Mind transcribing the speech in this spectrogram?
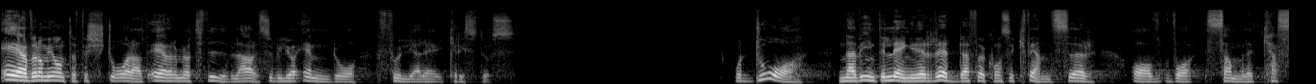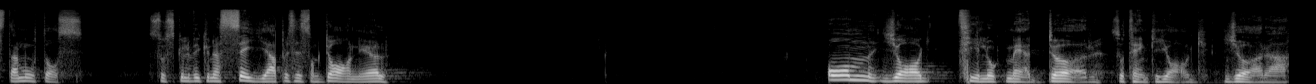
Även om jag inte förstår allt, även om jag tvivlar, så vill jag ändå följa dig, Kristus. Och då, när vi inte längre är rädda för konsekvenser av vad samhället kastar mot oss, så skulle vi kunna säga, precis som Daniel, om jag till och med dör så tänker jag göra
